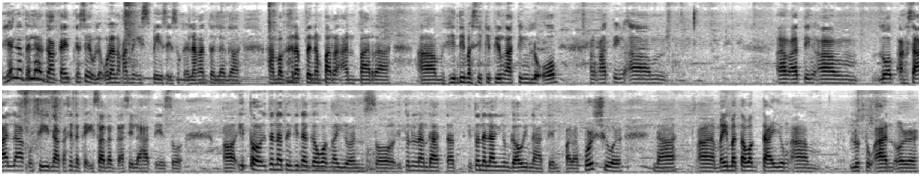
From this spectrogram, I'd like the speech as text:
yan lang talaga. Kahit kasi wala, wala na kaming space so kailangan talaga uh, maghanap tayo ng paraan para um, hindi masikip yung ating loob. Ang ating um, ang ating um, loob, ang sala, kusina kasi nagkaisa nagkasi lahat eh. So uh, ito, ito natin ginagawa ngayon. So ito na lang dapat, ito na lang yung gawin natin para for sure na uh, may matawag tayong um, lutuan or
